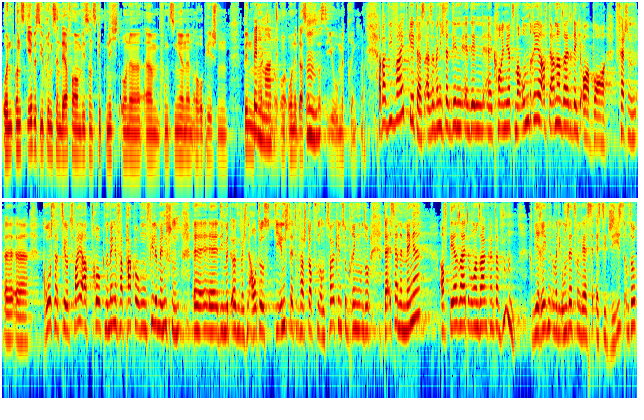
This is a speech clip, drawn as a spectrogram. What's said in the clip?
Und uns gäbe es übrigens in der Form, wie es uns gibt, nicht ohne ähm, funktionierenden europäischen Binnenmarkt, Binnenmarkt. Und, ohne das, mhm. was die EU mitbringt. Ne? Aber wie weit geht das? Also wenn ich den, den äh, Coin jetzt mal umdrehe, auf der anderen Seite denke ich, oh boah, Fashion, äh, äh, großer CO2-Abdruck, eine Menge Verpackungen, viele Menschen, äh, äh, die mit irgendwelchen Autos die Innenstädte verstopfen, um Zeug hinzubringen und so. Da ist ja eine Menge auf der Seite, wo man sagen könnte, hm, wir reden über die Umsetzung der SDGs und so.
